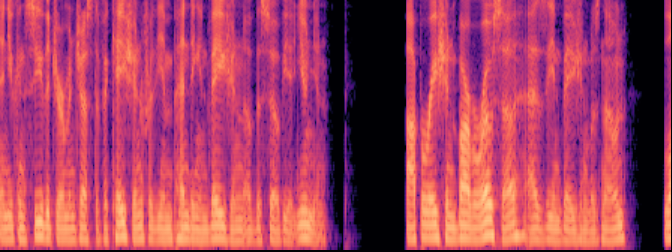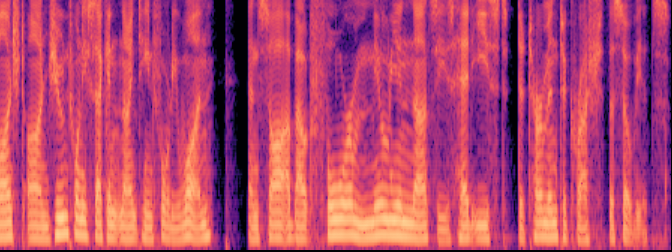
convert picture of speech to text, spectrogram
and you can see the German justification for the impending invasion of the Soviet Union. Operation Barbarossa, as the invasion was known, launched on June 22, 1941, and saw about 4 million Nazis head east, determined to crush the Soviets.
